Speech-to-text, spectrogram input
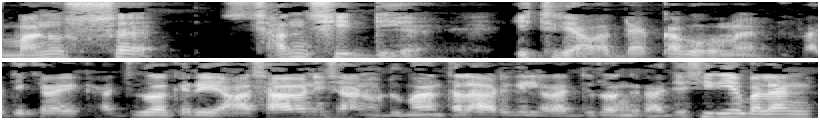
මනුස්ස සංසිද්ධිය ඉස්ත්‍රියාවක් දැක්කා බොහොම රජ කරේ රජුරුවා කරේ ආශාව නිසා උඩුමාන්තලාවට ගිහලා රජුරුවන්ගේ රජසිරිය බලන්නේ.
